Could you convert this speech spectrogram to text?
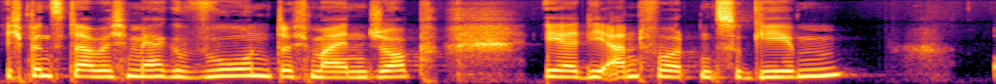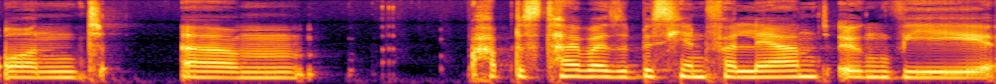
ich bin's, glaube ich, mehr gewohnt, durch meinen Job eher die Antworten zu geben und ähm, habe das teilweise ein bisschen verlernt, irgendwie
